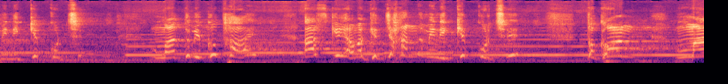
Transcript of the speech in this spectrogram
জাহান্নামে নিক্ষেপ করছে। মা, তুমি কোথায়? আজকে আমাকে জাহান্নামে নিক্ষেপ করছে। তখন মা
